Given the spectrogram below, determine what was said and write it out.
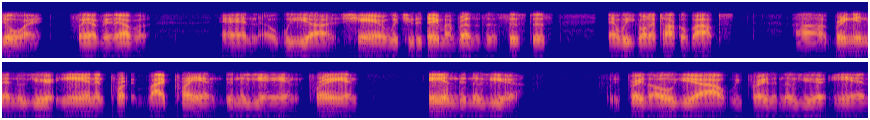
joy forever and ever. And uh, we are sharing with you today, my brothers and sisters, and we're going to talk about uh, bringing the new year in and pr- by praying the new year in, praying in the new year. We pray the old year out, we pray the new year in.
